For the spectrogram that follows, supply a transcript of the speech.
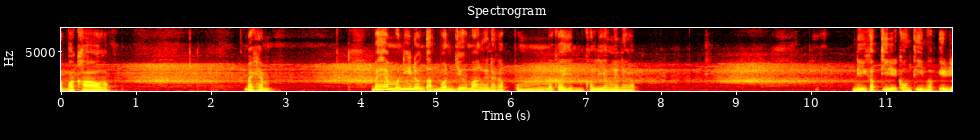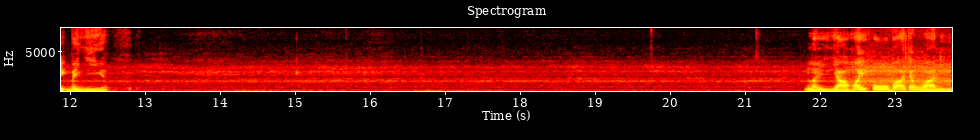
ฝักมาคาวครับแบ็คแฮมแบ็คแฮมวันนี้โดนตัดบอลเยอะมากเลยนะครับ ผมไม่ค่อยเห็นเขาเลี้ยงเลยนะครับ นี่ครับทีเด็ดของทีมครับเอริกไบยี่ครับไหลยาวห้อยโอบาจังหวะนี้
